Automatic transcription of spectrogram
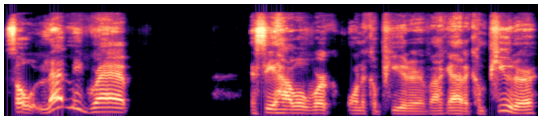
So let me grab and see how it work on a computer. If I got a computer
